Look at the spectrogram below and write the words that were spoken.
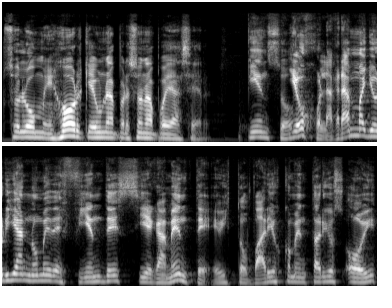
Eso es lo mejor que una persona puede hacer. Pienso, y ojo, la gran mayoría no me defiende ciegamente. He visto varios comentarios hoy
